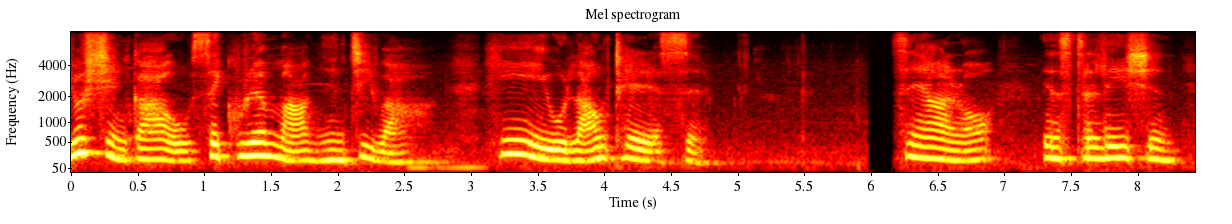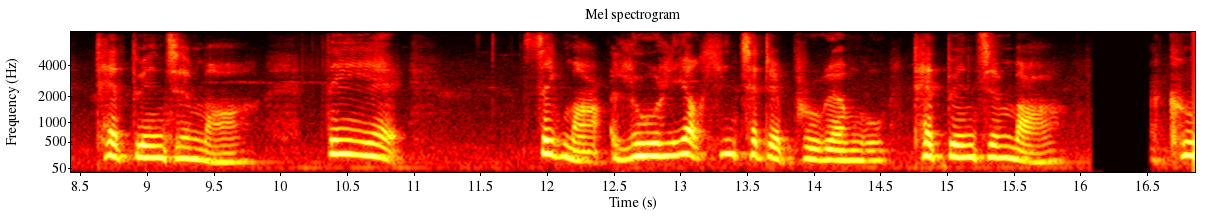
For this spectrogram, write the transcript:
ရုပ်ရှင်ကားကိုစိတ်ကူးထဲမှာမြင်ကြည့်ပါဟင်းရီကိုလောင်းထည့်တဲ့အဆင့်ဆင်ကတော့ installation ထည့်သွင်းခြင်းမှာသင်ရဲ့စိတ်မှာအလိုလျောက်ဟင်းချက်တဲ့ program ကိုထည့်သွင်းခြင်းပါအခု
